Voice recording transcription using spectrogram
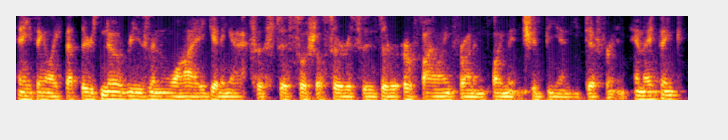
anything like that there's no reason why getting access to social services or, or filing for unemployment should be any different. And i think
